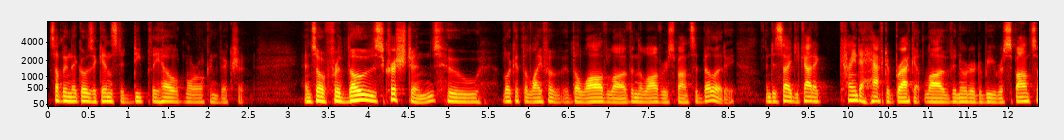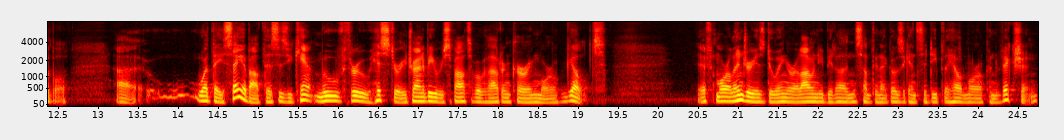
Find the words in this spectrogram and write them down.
something that goes against a deeply held moral conviction. And so, for those Christians who look at the life of the law of love and the law of responsibility and decide you got to kind of have to bracket love in order to be responsible, uh, what they say about this is you can't move through history trying to be responsible without incurring moral guilt. If moral injury is doing or allowing you to be done something that goes against a deeply held moral conviction,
